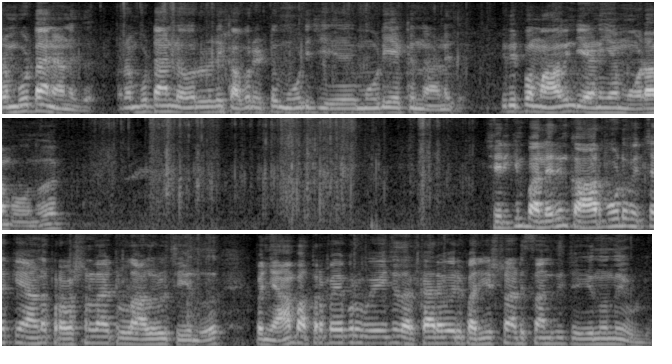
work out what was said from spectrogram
റംബൂട്ടാനാണിത്. റംബൂട്ടാനിൽ ഓൾറെഡി കവർ ഇട്ട് മൂടി മൂടിയേക്കുന്നതാണിത്. ഇതിപ്പോൾ മാവിന്റെയാണ് ഞാൻ മൂടാൻ പോകുന്നത്. ശരിക്കും പലരും കാർഡ്ബോർഡ് വെച്ചൊക്കെയാണ് പ്രൊഫഷണൽ ആയിട്ടുള്ള ആളുകൾ ചെയ്യുന്നത്. ഇപ്പം ഞാൻ പത്രപേപ്പർ ഉപയോഗിച്ച് തൽക്കാലം ഒരു പരീക്ഷണാടിസ്ഥാനത്തിൽ ചെയ്യുന്നതേ ഉള്ളൂ.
